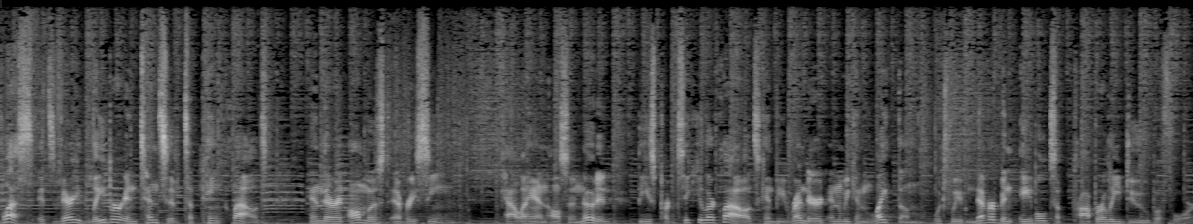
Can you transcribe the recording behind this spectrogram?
Plus, it's very labor intensive to paint clouds, and they're in almost every scene. Callahan also noted these particular clouds can be rendered and we can light them, which we've never been able to properly do before.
